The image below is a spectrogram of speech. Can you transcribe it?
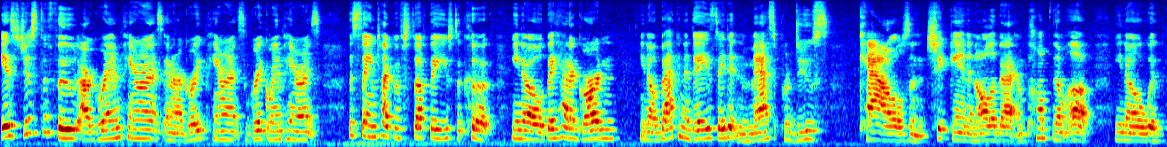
It's just the food our grandparents and our great parents, great grandparents, the same type of stuff they used to cook. You know, they had a garden. You know, back in the days, they didn't mass produce cows and chicken and all of that and pump them up, you know, with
